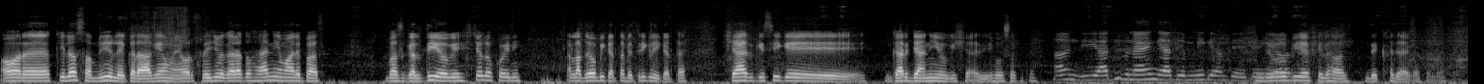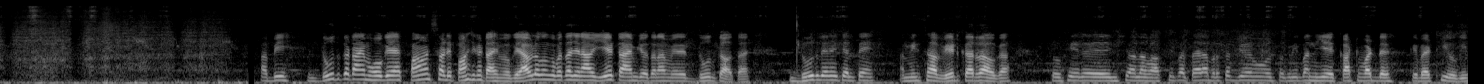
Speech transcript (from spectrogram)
और किलो सब्ज़ी लेकर आ गए हूँ मैं और फ्रिज वगैरह तो है नहीं हमारे पास। बस गलती हो गई। चलो कोई नहीं। अल्लाह जो भी करता है बेहतरी के लिए करता है। शायद किसी के घर जानी होगी शायद ये हो सकता है। हाँ जी आधी बनाएँगे आधी अम्मी के यहाँ भेज देंगे। जो भी है फ़िलहाल देखा जाएगा फ़िलहाल। अभी दूध का टाइम हो गया है पाँच साढ़े पाँच का टाइम हो गया। आप लोगों को पता जनाब ये टाइम जो होता है ना मेरे दूध का होता है। दूध लेने चलते हैं। अमीन साहब वेट कर रहा होगा। तो फिर इंशाल्लाह वापसी पर तारा बरकत जो है वो तकरीबन ये कट वड के बैठी होगी।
